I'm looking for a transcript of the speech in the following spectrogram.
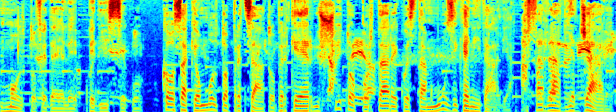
molto fedele, pedissequo, cosa che ho molto apprezzato perché è riuscito a portare questa musica in Italia, a farla viaggiare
